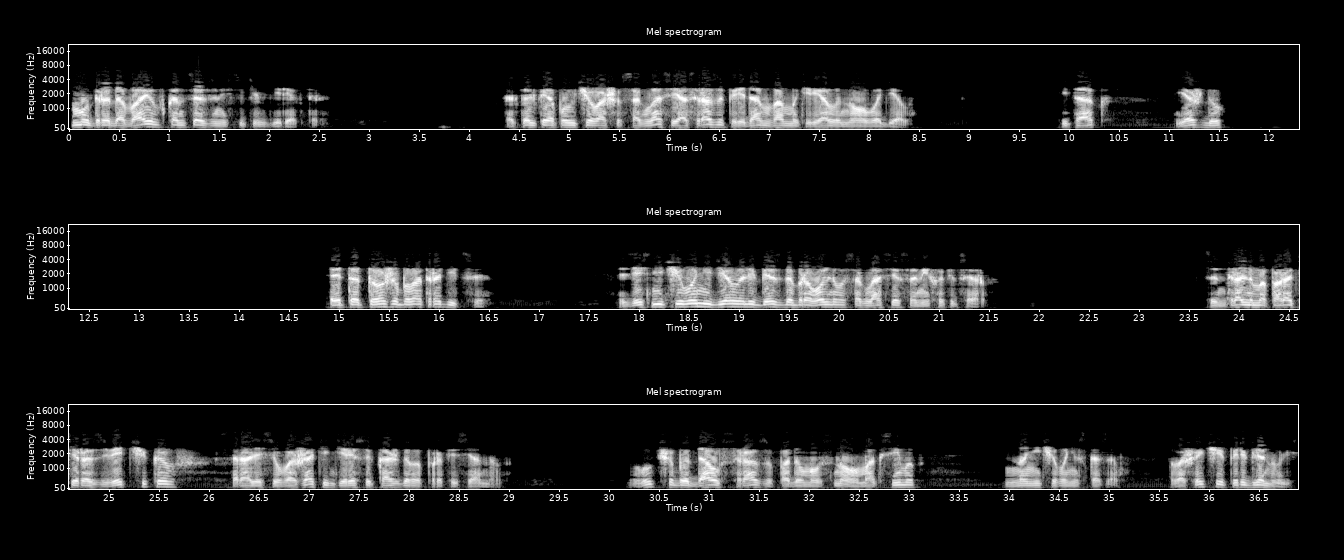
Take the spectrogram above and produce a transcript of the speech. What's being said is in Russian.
Мудро добавил в конце заместитель директора. Как только я получу ваше согласие, я сразу передам вам материалы нового дела. Итак, я жду. Это тоже была традиция. Здесь ничего не делали без добровольного согласия самих офицеров. В центральном аппарате разведчиков старались уважать интересы каждого профессионала. «Лучше бы дал сразу», — подумал снова Максимов, но ничего не сказал. Вошедшие переглянулись.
